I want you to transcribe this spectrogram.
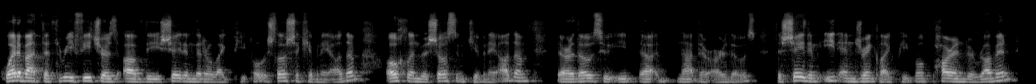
What about the three features of the shadim that are like people? Shlosha kivnei adam, ochlin v'shosim kivnei adam. There are those who eat, uh, not there are those. The shadim eat and drink like people. Parin v'ravin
